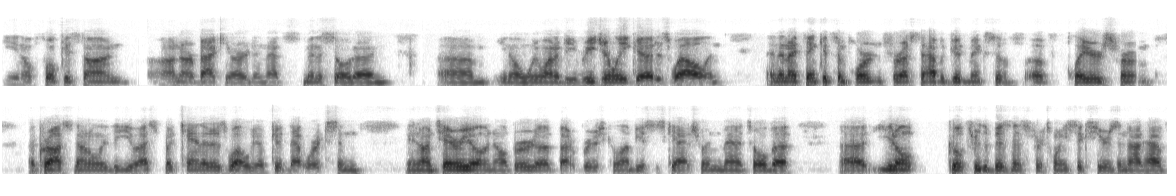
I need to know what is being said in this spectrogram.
you know, focused on on our backyard, and that's Minnesota, and um, you know, we want to be regionally good as well, and and then I think it's important for us to have a good mix of of players from across not only the U.S. but Canada as well. We have good networks in in Ontario and Alberta, British Columbia, Saskatchewan, Manitoba. Uh, you don't go through the business for 26 years and not have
